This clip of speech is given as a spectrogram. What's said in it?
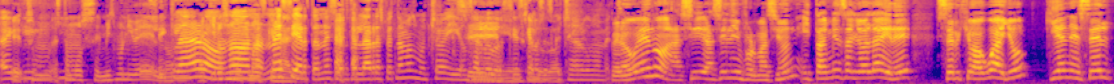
eh, Aquí. somos- estamos en el mismo nivel. Sí, ¿no? claro. Aquí No, somos no, más no, que es cierto, no es cierto. La respetamos mucho y un Sí, saludo si un es que nos escuchan en algún momento. Pero bueno, así, así la información. Y también salió al aire Sergio Aguayo. ¿Quién es él?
